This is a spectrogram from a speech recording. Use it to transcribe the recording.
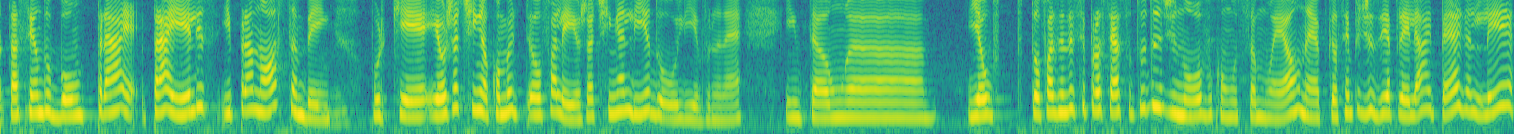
está uh, sendo bom para eles e para nós também. Uhum. Porque eu já tinha, como eu, eu, falei, eu já tinha lido o livro, né? Então, uh, e eu estou fazendo esse processo tudo de novo com o Samuel, né? Porque eu sempre dizia para ele, ai, pega, lê.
